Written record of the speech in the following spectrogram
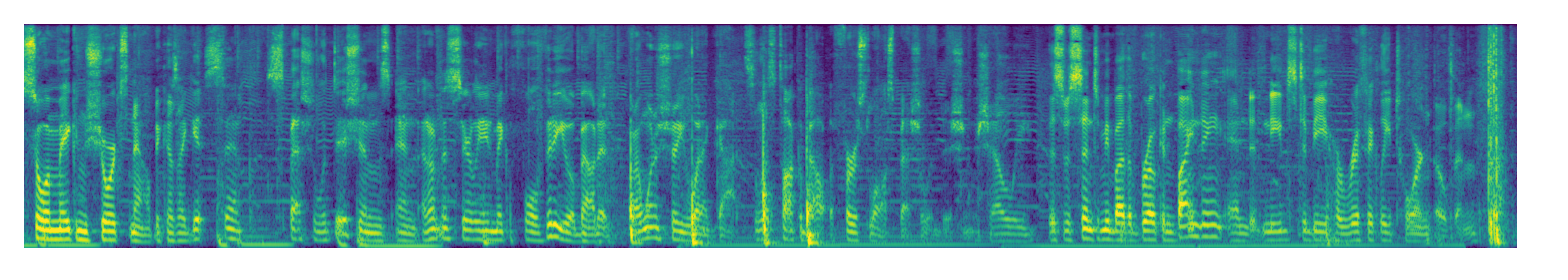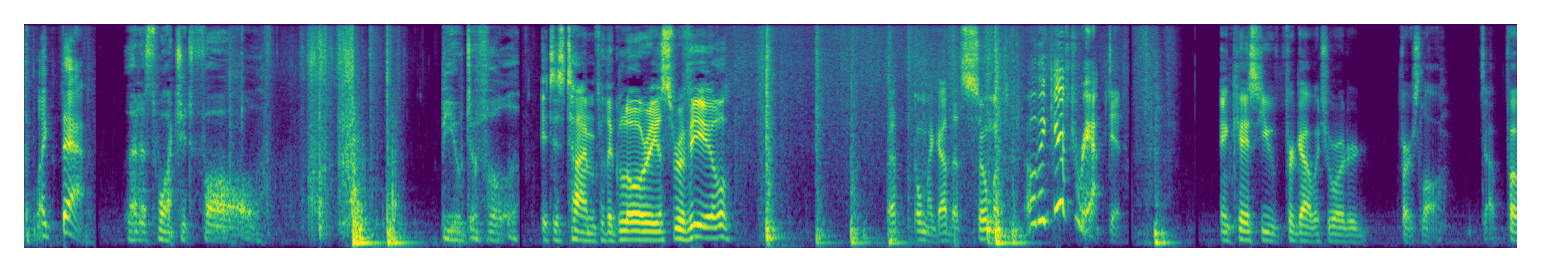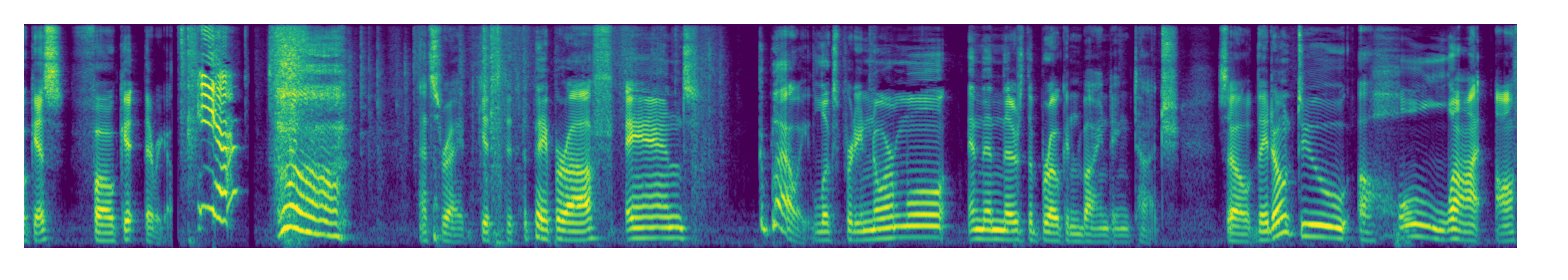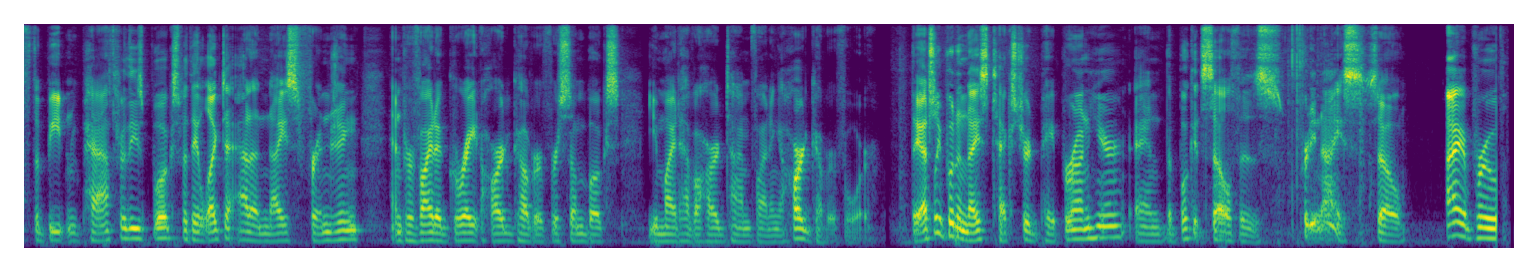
So I'm making shorts now because I get sent special editions and I don't necessarily need to make a full video about it, but I want to show you what I got. So let's talk about a First Law special edition, shall we? This was sent to me by the Broken Binding and it needs to be horrifically torn open. Like that. Let us watch it fall. Beautiful. It is time for the glorious reveal. That, oh my god, that's so much. Oh, they gift wrapped it. In case you forgot what you ordered, First Law. Focus. Focus. There we go. Yeah. That's right. Get the, the paper off and kablowie. Looks pretty normal. And then there's the broken binding touch. So they don't do a whole lot off the beaten path for these books, but they like to add a nice fringing and provide a great hardcover for some books you might have a hard time finding a hardcover for. They actually put a nice textured paper on here, and the book itself is pretty nice. So I approve.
